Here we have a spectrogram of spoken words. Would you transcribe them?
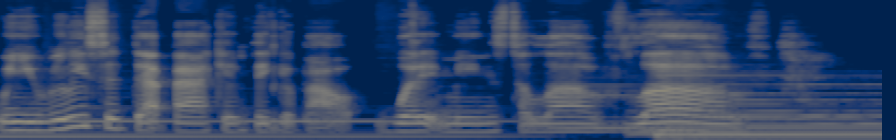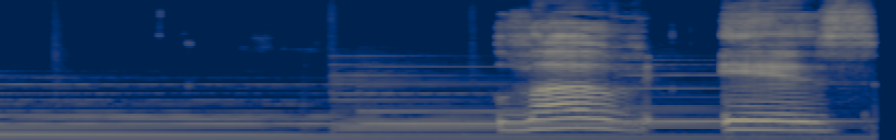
when you really sit that back and think about what it means to love, love love is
